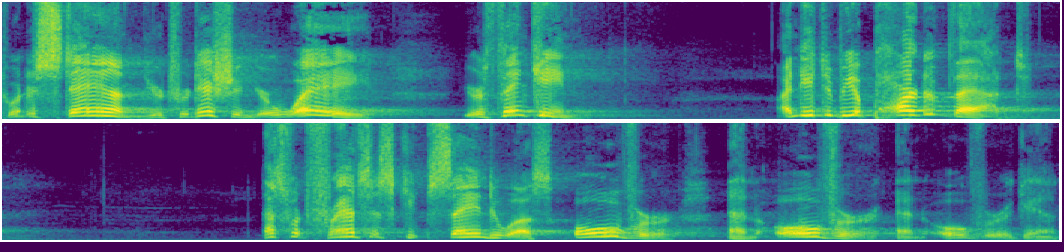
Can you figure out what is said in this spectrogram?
to understand your tradition, your way, your thinking. I need to be a part of that. That's what Francis keeps saying to us over and over and over again.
